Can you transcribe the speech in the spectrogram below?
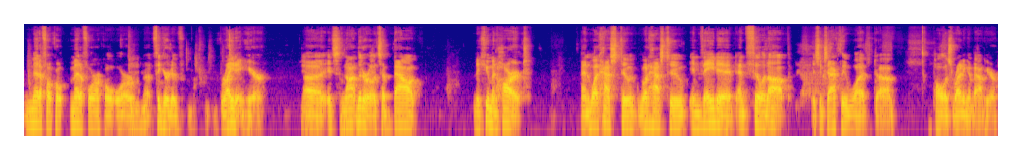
metaphorical metaphorical or mm-hmm. Uh, figurative writing here. Yeah. Uh, it's not literal. It's about the human heart and what has to what has to invade it and fill it up is exactly what uh, Paul is writing about here.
